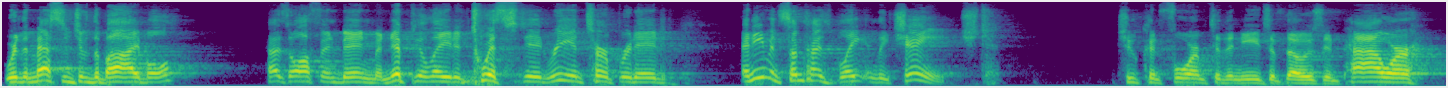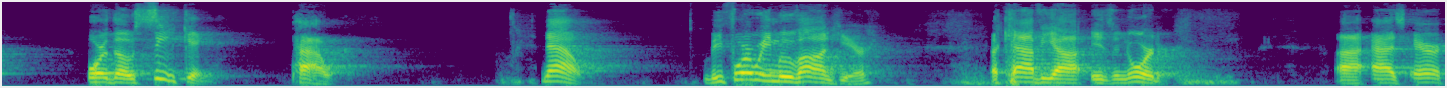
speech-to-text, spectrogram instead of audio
where the message of the Bible has often been manipulated, twisted, reinterpreted, and even sometimes blatantly changed to conform to the needs of those in power or those seeking power. Now, before we move on here, a caveat is in order. Uh, as Eric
